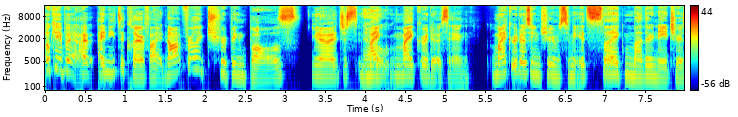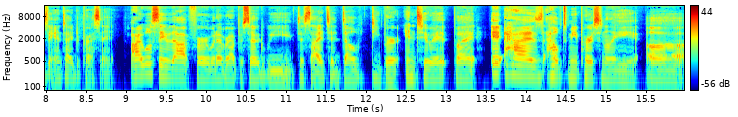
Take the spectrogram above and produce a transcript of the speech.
okay, but I, I need to clarify not for like tripping balls, you know, just No. mic- microdosing. Microdosing shrooms to me, it's like Mother Nature's antidepressant. I will save that for whatever episode we decide to delve deeper into it, but it has helped me personally, uh,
